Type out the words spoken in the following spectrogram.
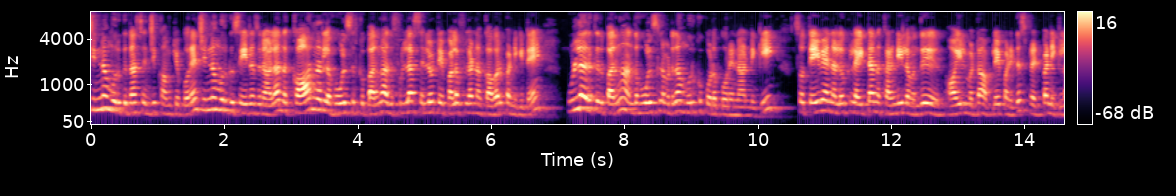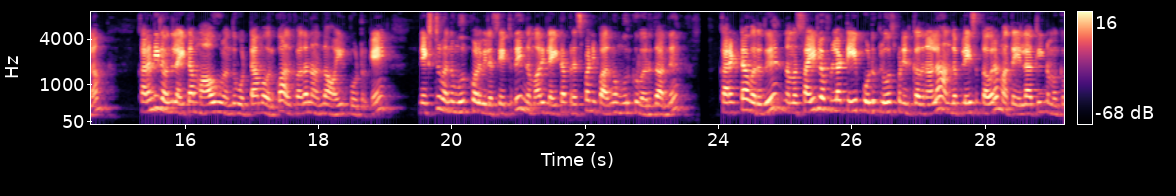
சின்ன முறுக்கு தான் செஞ்சு காமிக்க போகிறேன் சின்ன முறுக்கு செய்கிறதுனால அந்த கார்னரில் ஹோல்ஸ் இருக்குது பாருங்கள் அது ஃபுல்லாக செல்லோ டேப்பால் ஃபுல்லாக நான் கவர் பண்ணிக்கிட்டேன். உள்ளே இருக்குது பாருங்கள் அந்த ஹோல்ஸில் மட்டும் தான் முறுக்கு போட போகிறேன் நான் இன்றைக்கி ஸோ தேவையான அளவுக்கு லைட்டாக அந்த கரண்டியில் வந்து ஆயில் மட்டும் அப்ளை பண்ணிவிட்டு ஸ்ப்ரெட் பண்ணிக்கலாம். கரண்டியில் வந்து லைட்டாக மாவு வந்து ஒட்டாமல் இருக்கும். அதுக்காக தான் நான் வந்து ஆயில் போட்டிருக்கேன். நெக்ஸ்ட்டு வந்து முறுக்கு குழவியில் சேர்த்துட்டு இந்த மாதிரி லைட்டாக ப்ரெஸ் பண்ணி பாருங்கள் முறுக்கு வருதான்னு. கரெக்டாக வருது. நம்ம சைடில் ஃபுல்லாக டேப் போட்டு க்ளோஸ் பண்ணியிருக்கிறதுனால அந்த பிளேஸை தவிர மற்ற எல்லாத்துலேயும் நமக்கு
